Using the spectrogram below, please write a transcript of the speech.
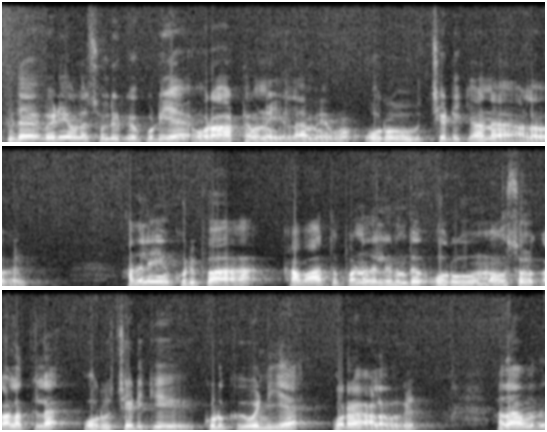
இந்த வீடியோவில் சொல்லியிருக்கக்கூடிய உர அட்டவணை எல்லாமே ஒரு செடிக்கான அளவுகள். அதுலேயும் குறிப்பாக கவாத்து பண்ணதிலிருந்து ஒரு மகசூல் காலத்தில் ஒரு செடிக்கு கொடுக்க வேண்டிய உர அளவுகள். அதாவது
